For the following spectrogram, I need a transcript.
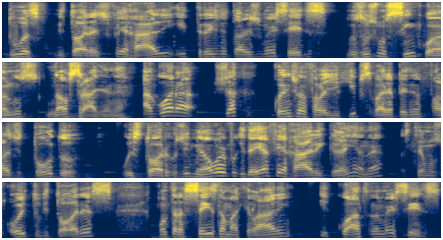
duas vitórias de Ferrari e três vitórias de Mercedes nos últimos cinco anos na Austrália, né? Agora, já quando a gente vai falar de equipes, vale a pena falar de todo o histórico de Melbourne, porque daí a Ferrari ganha, né? Nós temos oito vitórias contra seis da McLaren e quatro da Mercedes.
